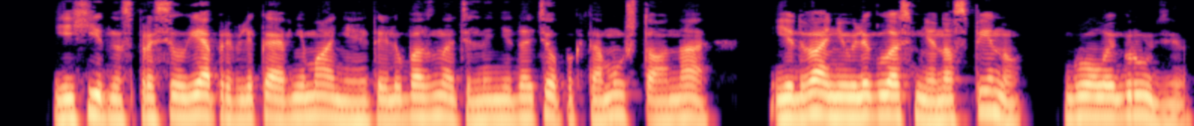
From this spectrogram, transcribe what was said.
— ехидно спросил я, привлекая внимание этой любознательной недотепы к тому, что она едва не улеглась мне на спину голой грудью.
